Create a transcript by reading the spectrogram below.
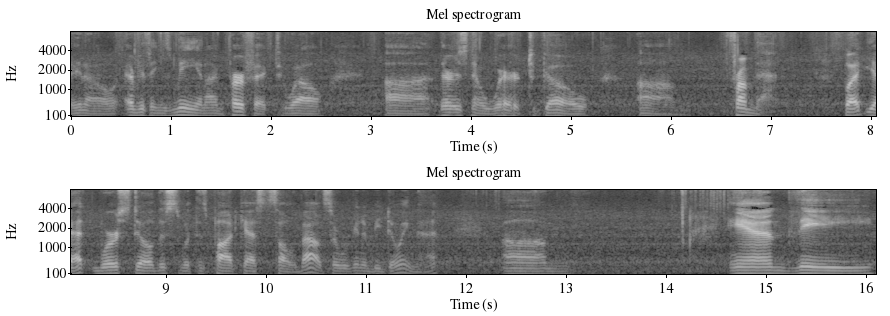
you know, everything's me and I'm perfect, well, uh, there is nowhere to go um, from that. But yet, we're still, this is what this podcast is all about, so we're going to be doing that. Um, and the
